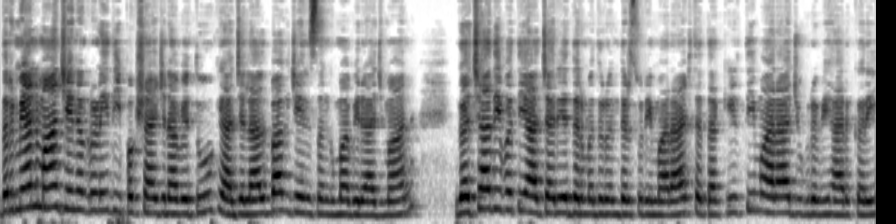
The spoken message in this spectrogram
દરમિયાનમાં જૈન અગ્રણી દીપક શાહે જણાવ્યું હતું કે આજે લાલબાગ જૈન સંઘમાં બિરાજમાન ગચ્છાધિપતિ આચાર્ય ધર્મધુરંધર સુરી મહારાજ તથા કીર્તિ મહારાજ ઉગ્ર વિહાર કરી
